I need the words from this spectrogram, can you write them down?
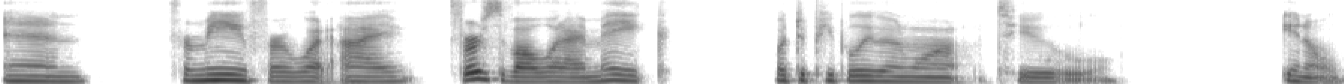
And for me, for what I first of all, what I make, what do people even want to, you know,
